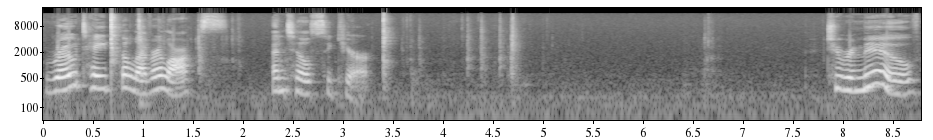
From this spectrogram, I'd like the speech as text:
rotate the lever locks until secure. To remove,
